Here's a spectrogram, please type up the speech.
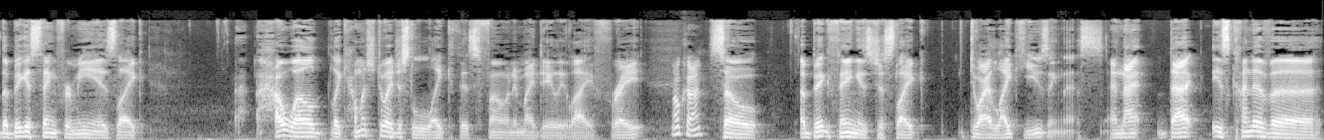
the biggest thing for me is like how well like how much do I just like this phone in my daily life, right? Okay. So a big thing is just like, do I like using this? And that that is kind of a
